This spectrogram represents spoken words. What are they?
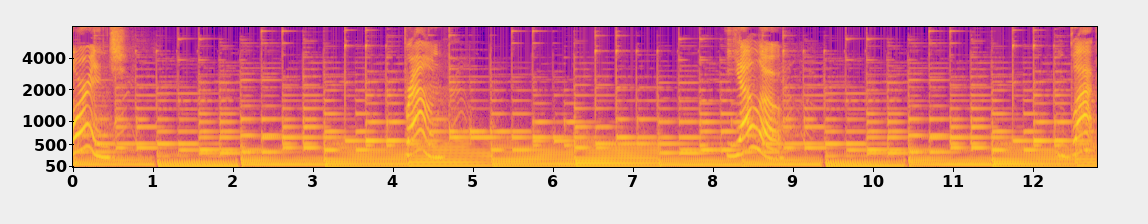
Orange. Brown. Yellow. Black.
